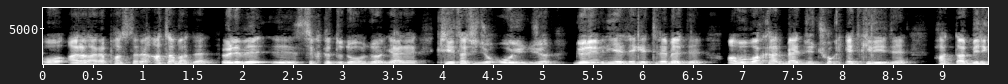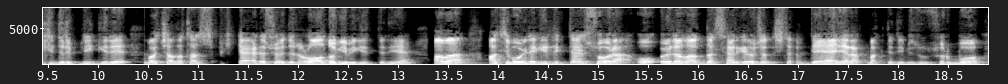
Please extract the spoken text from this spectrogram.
o aralara pasları atamadı. Öyle bir e, sıkıntı doğdu. Yani kilit açıcı oyuncu görevini yerine getiremedi. Abu Bakar bence çok etkiliydi. Hatta bir iki driplingini maçı anlatan spiker de söyledi. Ronaldo gibi gitti diye. Ama Atiba oyuna girdikten sonra o ön alanda Sergen Hoca'nın işte değer yaratmak dediğimiz unsur bu.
